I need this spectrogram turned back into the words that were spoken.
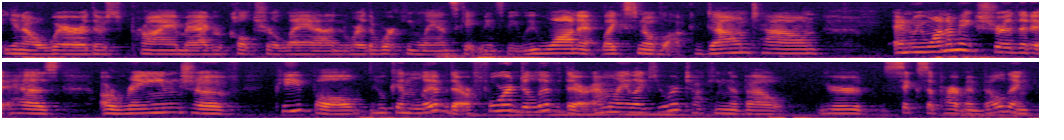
you know where there's prime agriculture land where the working landscape needs to be we want it like snowblock downtown and we want to make sure that it has a range of people who can live there, afford to live there. Emily, like you were talking about your six apartment building,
